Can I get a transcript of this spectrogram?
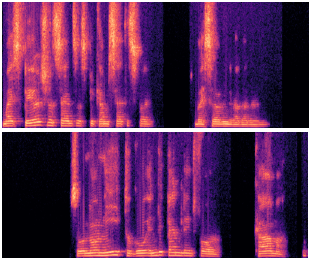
My spiritual senses become satisfied by serving Radharani. So no need to go independent for karma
